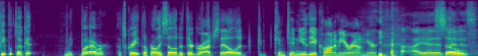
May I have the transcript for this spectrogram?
People took it. I'm like whatever, that's great. They'll probably sell it at their garage sale and c- continue the economy around here. I, uh, that, So- that is.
